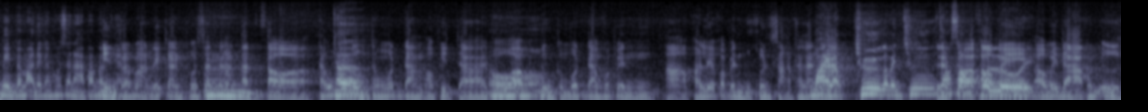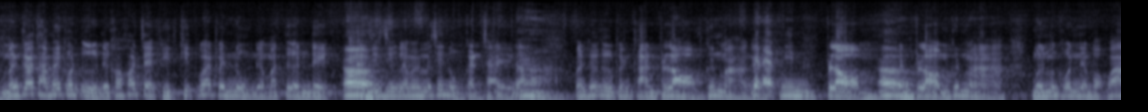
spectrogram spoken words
หมิ่นประมาทด้วยการโฆษณาป่ะแบหบมิ่นเนี้ปย ระมาทด้วยการโฆษณาอืมตัดต่อ ทั้งเอพี่อหนุ่มทั้งมดดำเอาผิดได้ เพราะว่าอ๋อ หนุ่มกับมดดำเขาเป็นอ่าเขาเรียกว่าเป็นบุคคลสาธารณะ ไม่หรอกชื่อก็เป็นชื่อแล้วทั้งสก็องคเอานไปเลย เอาไปด่าคนอื่น มันก็ทำให้คนอื่นเนี่ยเขาเข้าใจผิดคิดว่าเป็นหนุ่มเนี่ยมาเตือนเด็ก เออแต่จริง ๆ แล้วมันไม่ใช่หนุ่มกัญชัยไงอ่ามันก็คือเป็นการปลอมขึ้นมาไงเป็นแอดมิน ปลอมเออเป็นปลอมขึ้นมา เหมือนบางคนเนี่ยบอกว่า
